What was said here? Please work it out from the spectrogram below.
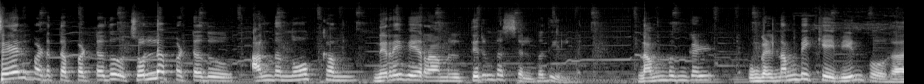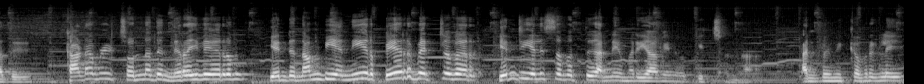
செயல்படுத்தப்பட்டதோ சொல்லப்பட்டதோ அந்த நோக்கம் நிறைவேறாமல் திரும்ப செல்வது இல்லை. நம்புங்கள் உங்கள் நம்பிக்கை வீண் போகாது. கடவுள் சொன்னது நிறைவேறும் என்று நம்பிய நீர் பேறு பெற்றவர் என்று எலிசபத்து அன்னை மரியாவை நோக்கி சொன்னார். அன்புமிக்கவர்களே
